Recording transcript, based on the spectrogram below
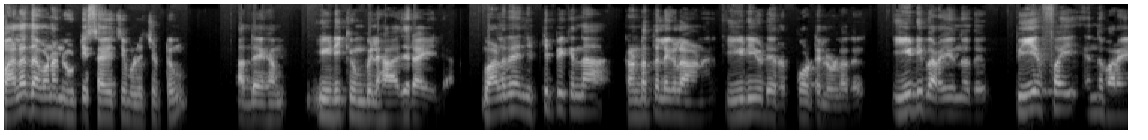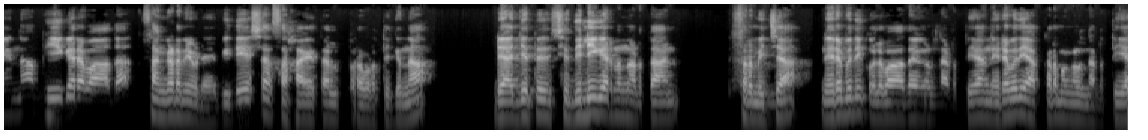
പലതവണ നോട്ടീസ് അയച്ച് വിളിച്ചിട്ടും അദ്ദേഹം ഇ ഡിക്ക് മുമ്പിൽ ഹാജരായില്ല. വളരെ ഞെട്ടിപ്പിക്കുന്ന കണ്ടെത്തലുകളാണ് ഇ ഡിയുടെ റിപ്പോർട്ടിലുള്ളത്. ഇ ഡി പറയുന്നത് പി എഫ് ഐ എന്ന് പറയുന്ന ഭീകരവാദ സംഘടനയുടെ വിദേശ സഹായത്താൽ പ്രവർത്തിക്കുന്ന രാജ്യത്ത് ശിഥിലീകരണം നടത്താൻ ശ്രമിച്ച നിരവധി കൊലപാതകങ്ങൾ നടത്തിയ നിരവധി അക്രമങ്ങൾ നടത്തിയ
